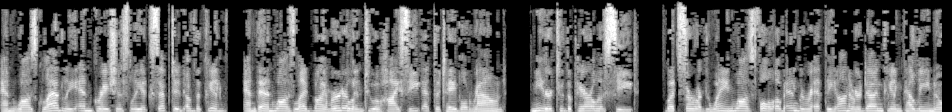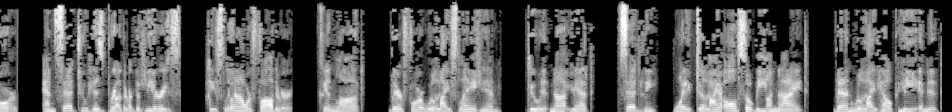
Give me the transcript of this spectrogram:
and was gladly and graciously accepted of the king, and then was led by Merlin to a high seat at the table round, near to the perilous seat. But Sir Gawain was full of anger at the honor done King Pellinore, and said to his brother Gaheris, He slew our father, King Lot, therefore will I slay him. Do it not yet, said he, wait till I also be a knight, then will I help ye in it.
